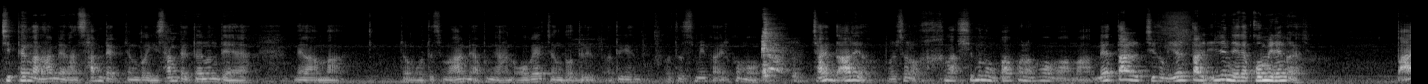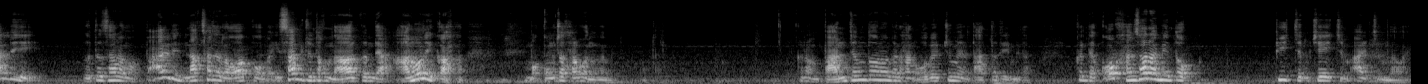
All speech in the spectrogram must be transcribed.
집행관 하면 한 300 정도, 2, 300 드는데 내가 아마 좀 어떻습니까? 마음이 아픈데 한500 정도 드리 어떻게 어떻습니까? 이렇게 뭐 자기도 알아요. 벌써 하나 신문동 받고 나고 몇달 지금 열 달, 1년 내내 고민한 거야. 빨리 어떤 사람은 빨리 낙찰자 나왔고 막 2, 3일 준다고 나갈 건데 안 오니까 막 공짜 살고 있는 겁니다. 그럼 반 정도는 한 500주면 다 떨어집니다. 근데 꼭 한 사람이 또 B점, J점, R점 나와요.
